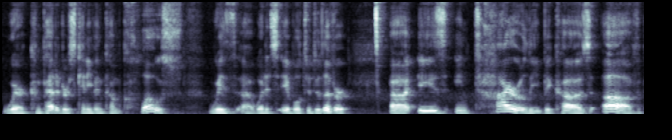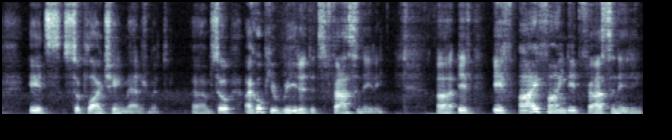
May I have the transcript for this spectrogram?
where competitors can even come close with uh, what it's able to deliver, uh, is entirely because of its supply chain management. Um, so I hope you read it. It's fascinating. Uh, if if I find it fascinating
